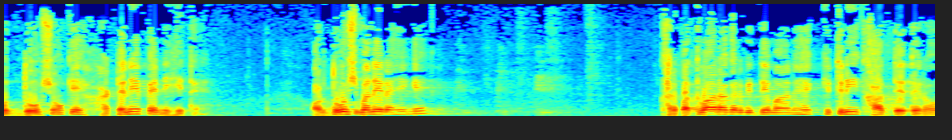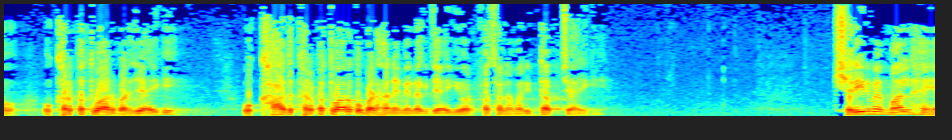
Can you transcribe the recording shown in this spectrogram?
वो दोषों के हटने पे निहित है। और दोष बने रहेंगे। खरपतवार अगर विद्यमान है, कितनी खाद देते रहो वो खरपतवार बढ़ जाएगी, वो खाद खरपतवार को बढ़ाने में लग जाएगी और फ़सल हमारी दब जाएगी। शरीर में मल है,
